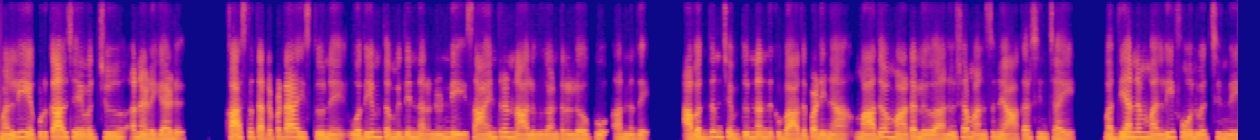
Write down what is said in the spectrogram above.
మళ్ళీ ఎప్పుడు కాల్ చేయవచ్చు? అని అడిగాడు. కాస్త తటపటాయిస్తూనే ఉదయం తొమ్మిదిన్నర నుండి సాయంత్రం నాలుగు గంటల లోపు అన్నది. అబద్ధం చెబుతున్నందుకు బాధపడిన మాధవ్ మాటలు అనూష మనసుని ఆకర్షించాయి. మధ్యాహ్నం మళ్ళీ ఫోన్ వచ్చింది.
